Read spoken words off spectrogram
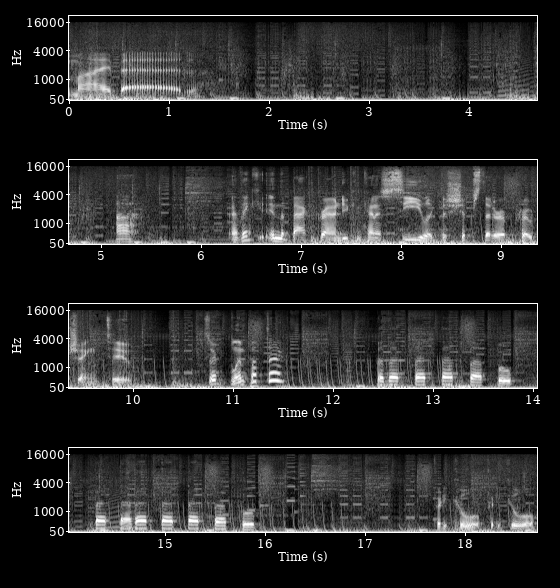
My bad. Ah. I think in the background you can kind of see like the ships that are approaching too. Is there a blimp up there? Pretty cool, pretty cool.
